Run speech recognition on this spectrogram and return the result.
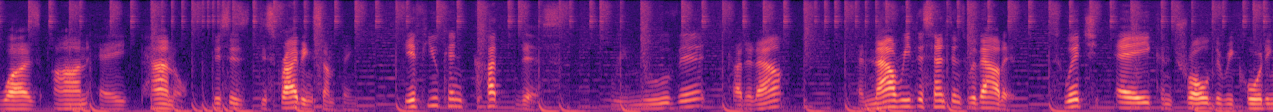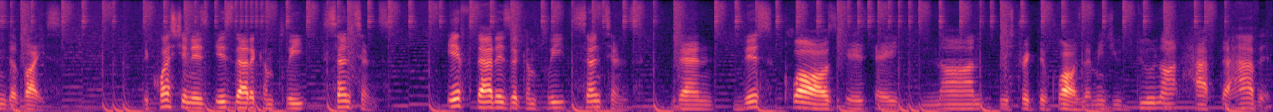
was on a panel. This is describing something. If you can cut this, remove it, cut it out, and now read the sentence without it. Switch A controlled the recording device. The question is, is that a complete sentence? If that is a complete sentence, then this clause is a non-restrictive clause. That means you do not have to have it.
